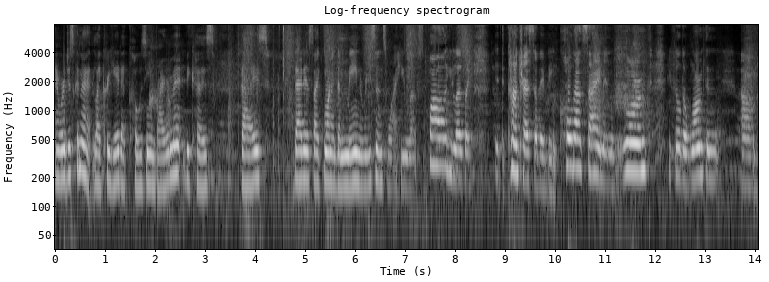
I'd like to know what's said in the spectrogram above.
and we're just gonna like create a cozy environment because guys that is like one of the main reasons why he loves fall he loves like it, the contrast of it being cold outside and warmth you feel the warmth and um,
